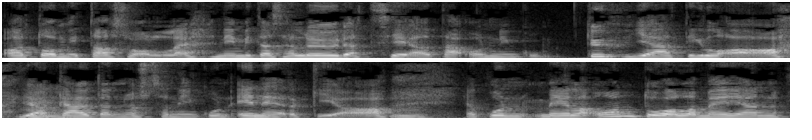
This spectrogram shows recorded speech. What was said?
atomitasolle, niin mitä sä löydät sieltä on niin kuin tyhjää tilaa ja mm. käytännössä niin kuin energiaa. Mm. Ja kun meillä on tuolla meidän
